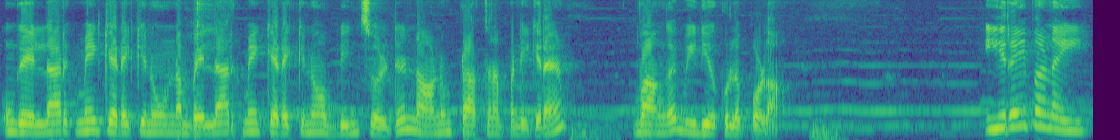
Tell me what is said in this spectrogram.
உங்கள் எல்லாருக்குமே கிடைக்கணும் நம்ம எல்லாருக்குமே கிடைக்கணும் அப்படின்னு சொல்லிட்டு நானும் பிரார்த்தனை பண்ணிக்கிறேன். வாங்க வீடியோக்குள்ளே போகலாம் இறைவனை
